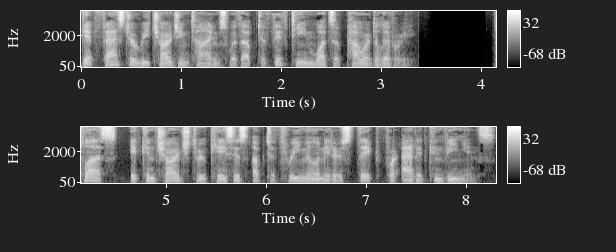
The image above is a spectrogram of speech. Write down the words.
Get faster recharging times with up to 15 watts of power delivery. Plus, it can charge through cases up to 3mm thick for added convenience.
